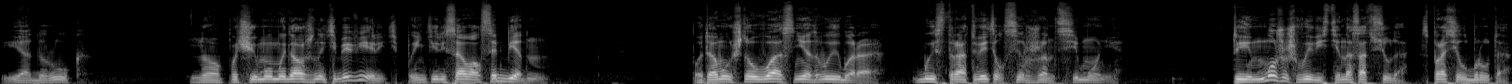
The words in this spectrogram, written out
я друг». «Но почему мы должны тебе верить?» — поинтересовался Бедн. «Потому что у вас нет выбора», — быстро ответил сержант Симони. «Ты можешь вывести нас отсюда?» — спросил Брута.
